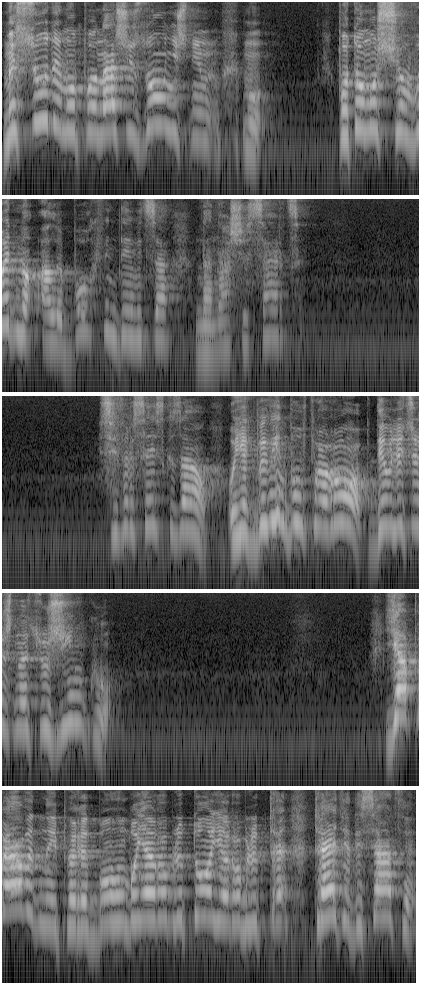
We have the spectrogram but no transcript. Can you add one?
Ми судимо по нашій зовнішньому, по тому, що видно, але Бог Він дивиться на наше серце. фарисей сказав: о, якби він був пророк, дивлячись на цю жінку. Я праведний перед Богом, бо я роблю то, я роблю третє, десяте.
